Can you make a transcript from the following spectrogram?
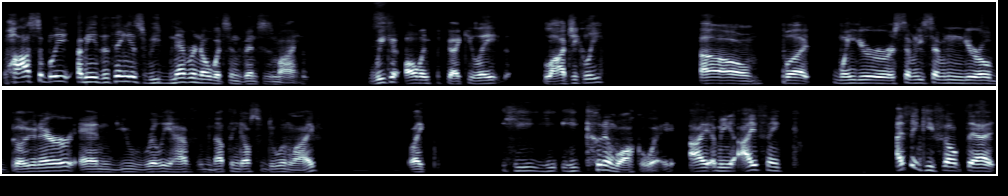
Possibly. I mean, the thing is, we never know what's in Vince's mind. We can always speculate logically. Um, but when you're a 77 year old billionaire and you really have nothing else to do in life, like he, he he couldn't walk away. I I mean, I think I think he felt that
